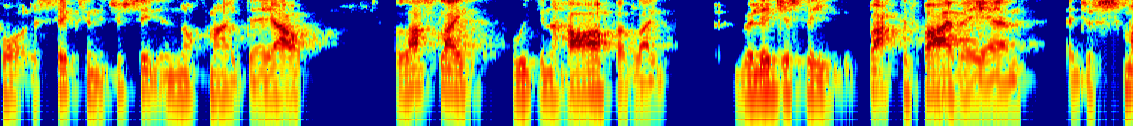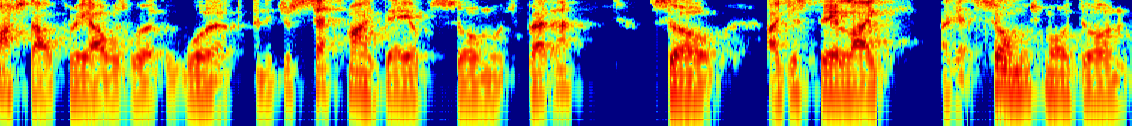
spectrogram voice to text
quarter to six, and it just seemed to knock my day out. The last like week and a half, I've like religiously back to 5 a.m. and just smashed out three hours worth of work, and it just sets my day up so much better. So I just feel like I get so much more done.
